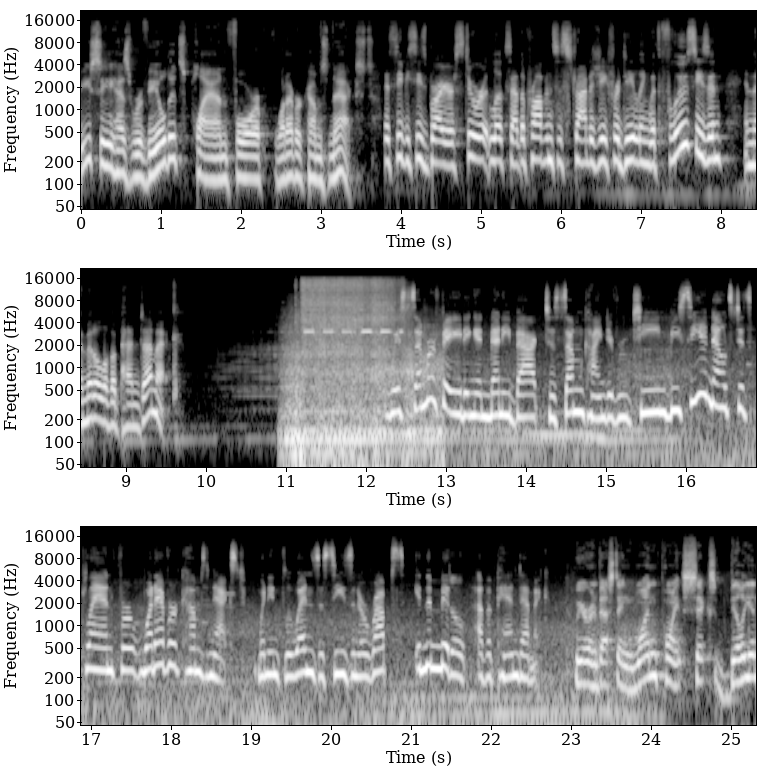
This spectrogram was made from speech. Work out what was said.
BC has revealed its plan for whatever comes next. The CBC's Briar Stewart looks at the province's strategy for dealing with flu season in the middle of a pandemic. With summer fading and many back to some kind of routine, BC announced its plan for whatever comes next when influenza season erupts in the middle of a pandemic we are investing $1.6 billion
